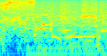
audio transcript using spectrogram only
transforming me.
